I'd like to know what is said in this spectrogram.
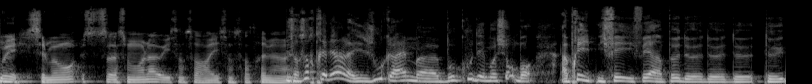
Oui, c'est le moment, à ce moment-là où il s'en sort, il s'en sort très bien. Il s'en sort très bien là, il joue quand même euh, beaucoup d'émotions. Bon, après il- fait il fait un peu de de, de de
